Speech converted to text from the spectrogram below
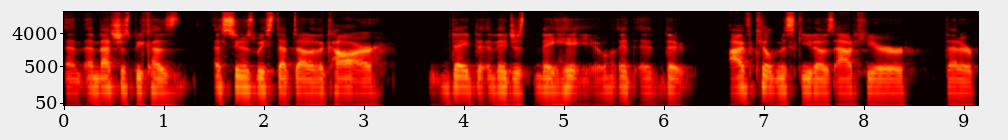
And, and that's just because as soon as we stepped out of the car, they they just they hit you. It, it I've killed mosquitoes out here that are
